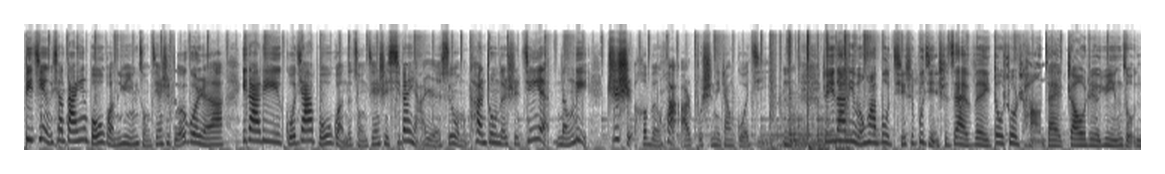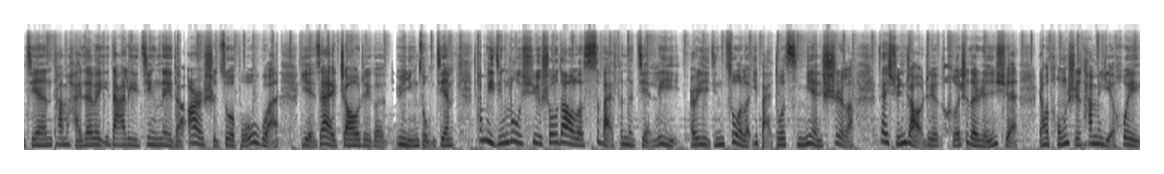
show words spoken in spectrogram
毕竟，像大英博物馆的运营总监是德国人啊，意大利国家博物馆的总监是西班牙人，所以我们看重的是经验、能力、知识和文化，而不是那张国籍。嗯这意大利文化部其实不仅是在为斗兽场在招这个运营总监，他们还在为意大利境内的二十座博物馆也在招这个运营总监。他们已经陆续收到了四百份的简历，而已经做了一百多次面试了，在寻找这个合适的人选。然后同时他们也会。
